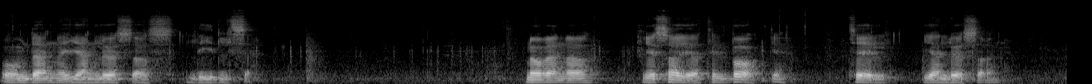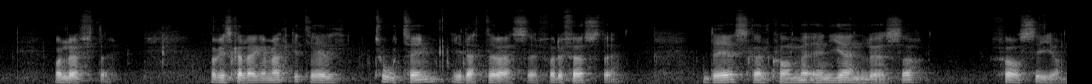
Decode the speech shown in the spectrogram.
om denne gjenløsers lidelse. Nå vender Jesaja tilbake til gjenløseren og løftet. Og vi skal legge merke til to ting i dette verset. For det første det skal komme en gjenløser for Sion.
